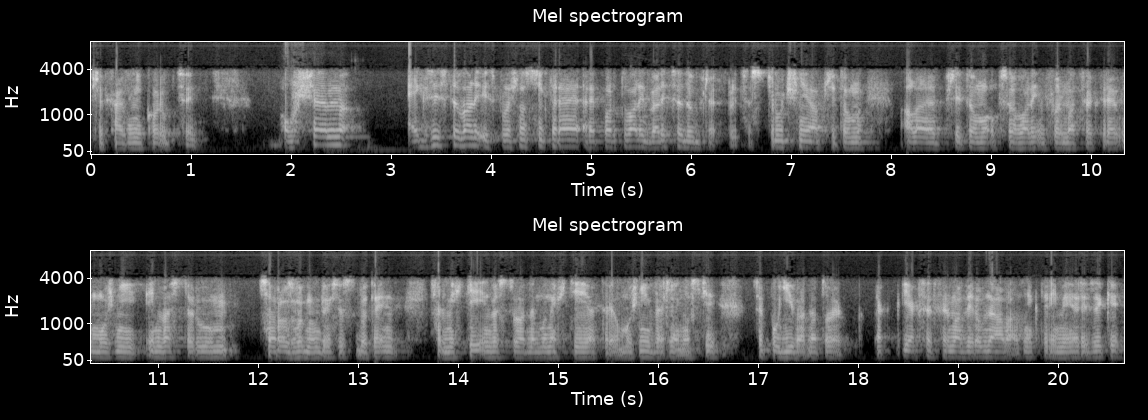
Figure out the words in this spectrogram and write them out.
předcházení korupci. Ovšem existovaly i společnosti, které reportovaly velice dobře, velice stručně a přitom, ale přitom obsahovaly informace, které umožní investorům se rozhodnout, jestli do té firmy chtějí investovat nebo nechtějí a které umožní veřejnosti se podívat na to, jak, jak, jak se firma vyrovnává s některými riziky.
